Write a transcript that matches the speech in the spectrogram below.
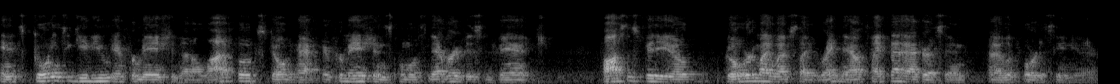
and it's going to give you information that a lot of folks don't have. Information is almost never a disadvantage. Pause this video, go over to my website right now, type that address in, and I look forward to seeing you there.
